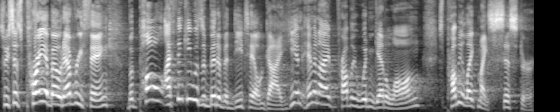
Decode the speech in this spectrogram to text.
So he says, pray about everything. But Paul, I think he was a bit of a detailed guy. He, him and I probably wouldn't get along. He's probably like my sister.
